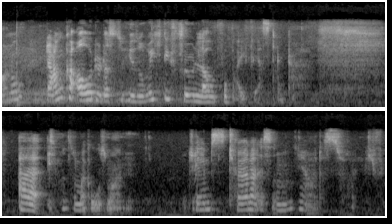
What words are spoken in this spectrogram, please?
Ahnung. Danke, Auto, dass du hier so richtig schön laut vorbeifährst. Danke. Äh, ich muss nochmal groß machen. James Turner ist ein. Ja, das freut mich für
